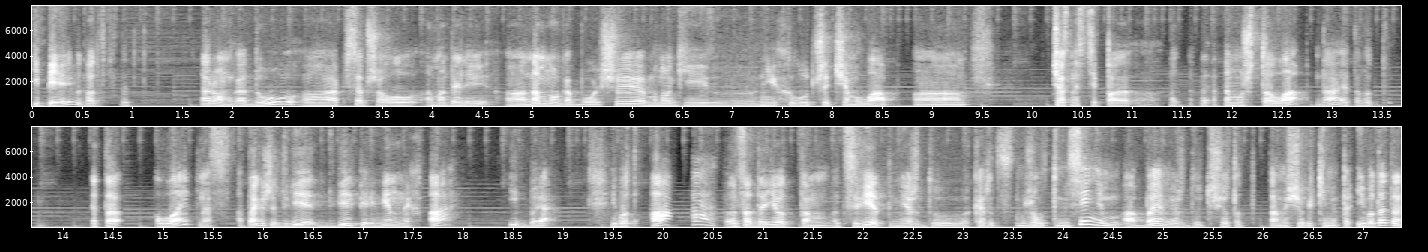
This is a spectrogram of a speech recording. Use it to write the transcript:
теперь, в 2022 году, э, Perceptual моделей э, намного больше, многие в них лучше, чем Lab. Э, в частности, по, потому что Lab, да, это вот это lightness, а также две, две переменных А и Б. И вот А задает там цвет между, кажется, желтым и синим, а Б между что-то там еще какими-то. И вот это,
